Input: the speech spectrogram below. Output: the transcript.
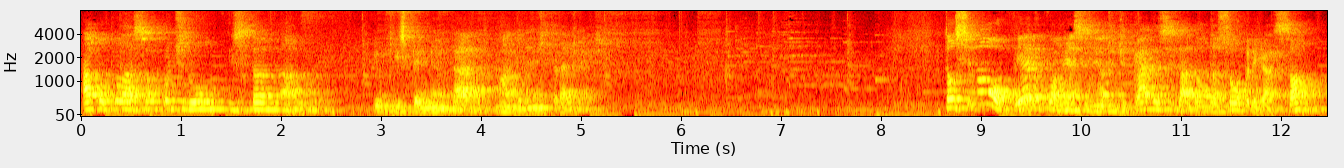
a população continuou estando na rua. Eu que experimentar uma grande tragédia. Então, se não houver o conhecimento de cada cidadão da sua obrigação,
